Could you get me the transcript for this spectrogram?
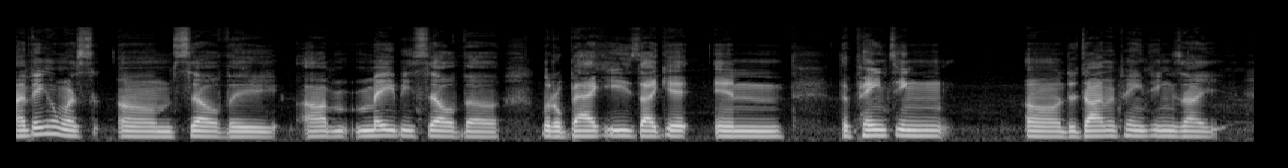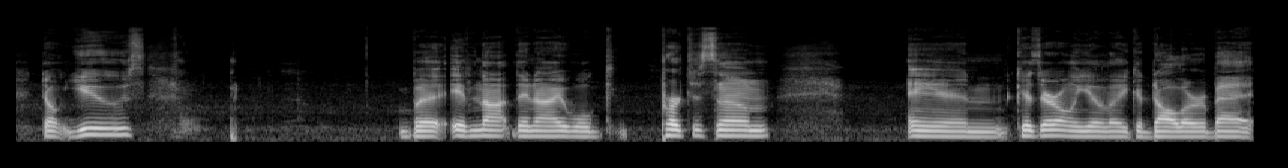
I think I want to um, sell the, um, maybe sell the little baggies I get in the painting, uh, the diamond paintings I don't use. But if not, then I will purchase them. And, because they're only like a dollar a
